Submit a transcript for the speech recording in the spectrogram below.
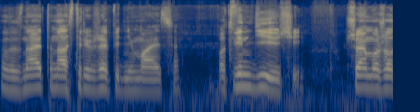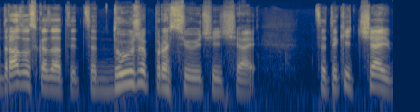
Але знаєте, настрій вже піднімається. От він діючий. Що я можу одразу сказати, це дуже працюючий чай. Це такий чай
